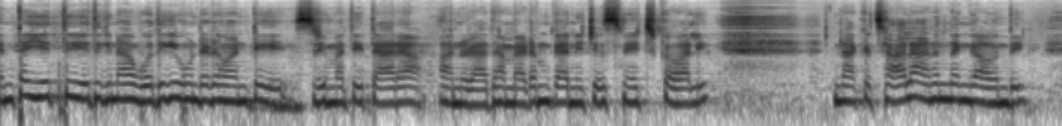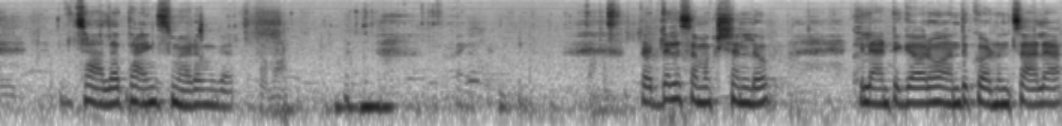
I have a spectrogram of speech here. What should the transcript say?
ఎంత ఎత్తు ఎదిగినా ఒదిగి ఉండడం అంటే శ్రీమతి తారా అనురాధ మేడం గారిని చూసి నేర్చుకోవాలి. నాకు చాలా ఆనందంగా ఉంది. చాలా థ్యాంక్స్ మేడం గారు. పెద్దల సమక్షంలో ఇలాంటి గౌరవం అందుకోవడం చాలా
